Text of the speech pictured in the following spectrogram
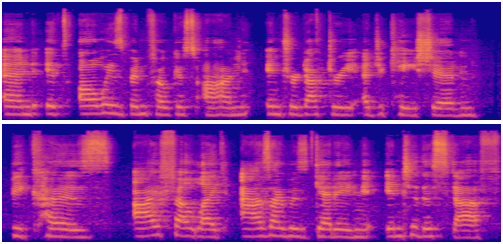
And it's always been focused on introductory education because I felt like as I was getting into this stuff,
